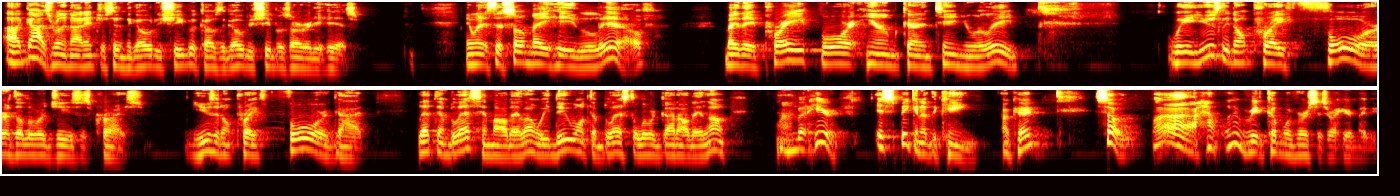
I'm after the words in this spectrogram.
uh, God's really not interested in the gold of Sheba because the gold of Sheba already his. And when it says, so may he live, may they pray for him continually, we usually don't pray for the Lord Jesus Christ. Usually don't pray for God. Let them bless him all day long. We do want to bless the Lord God all day long. But here, it's speaking of the king, okay? So, uh, let me read a couple more verses right here, maybe.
